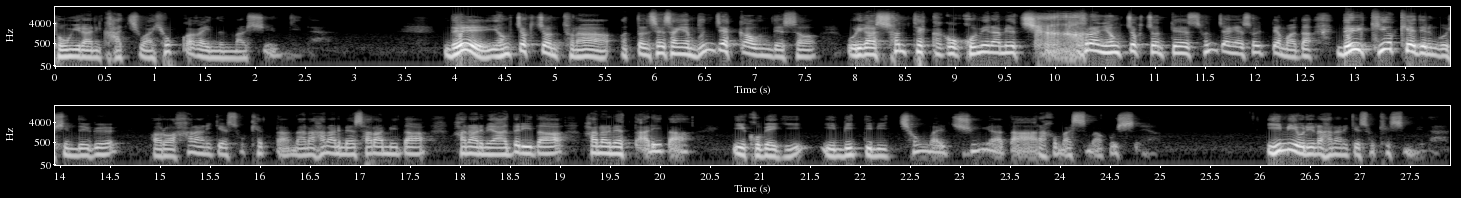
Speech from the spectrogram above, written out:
동일한 가치와 효과가 있는 말씀입니다. 늘 영적 전투나 어떤 세상의 문제 가운데서 우리가 선택하고 고민하며 치열한 영적 전투의 선장에 설 때마다 늘 기억해야 되는 것인데 그 바로 하나님께 속했다. 나는 하나님의 사람이다. 하나님의 아들이다. 하나님의 딸이다. 이 고백이 이 믿음이 정말 중요하다라고 말씀하고 있어요. 이미 우리는 하나님께 속했습니다.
